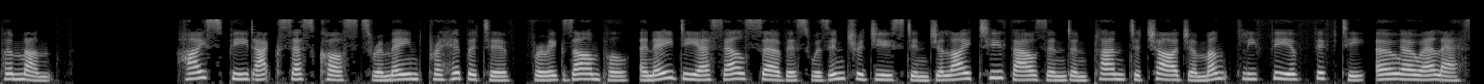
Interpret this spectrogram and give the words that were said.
per month. High-speed access costs remained prohibitive, for example, an ADSL service was introduced in July 2000 and planned to charge a monthly fee of 50, OOLS.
